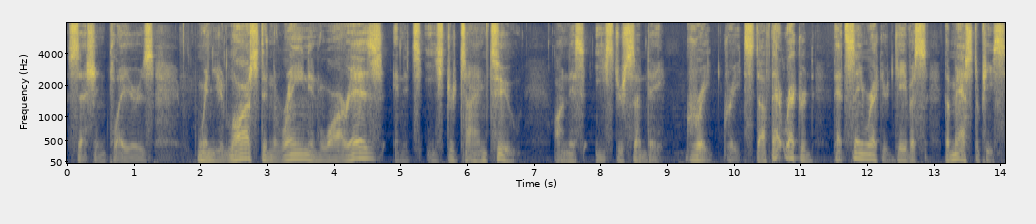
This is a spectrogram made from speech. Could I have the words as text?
session players. When you're lost in the rain in Juarez, and it's Easter time too, on this Easter Sunday. Great, great stuff. That record, that same record, gave us the masterpiece,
